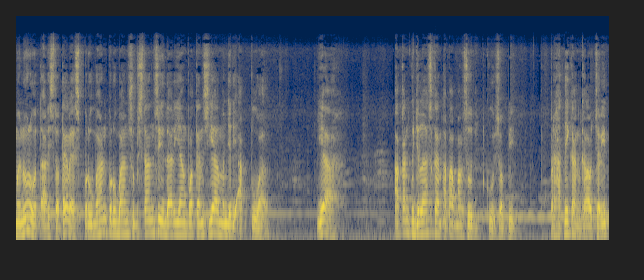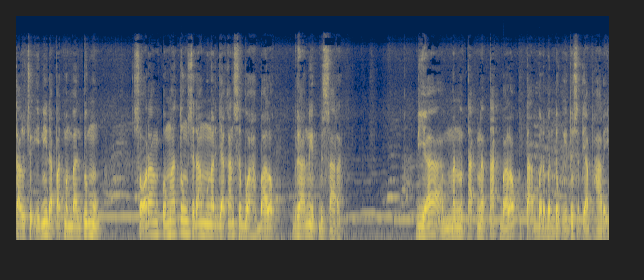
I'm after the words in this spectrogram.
menurut Aristoteles, perubahan-perubahan substansi dari yang potensial menjadi aktual. Ya, akan kujelaskan apa maksudku, Sopi. Perhatikan kalau cerita lucu ini dapat membantumu. Seorang pematung sedang mengerjakan sebuah balok granit besar. Dia menetak-netak balok tak berbentuk itu setiap hari.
